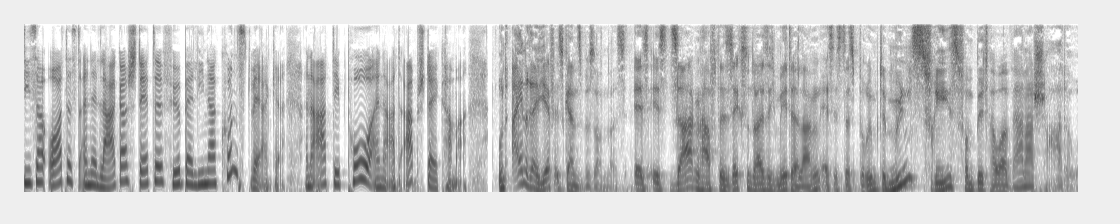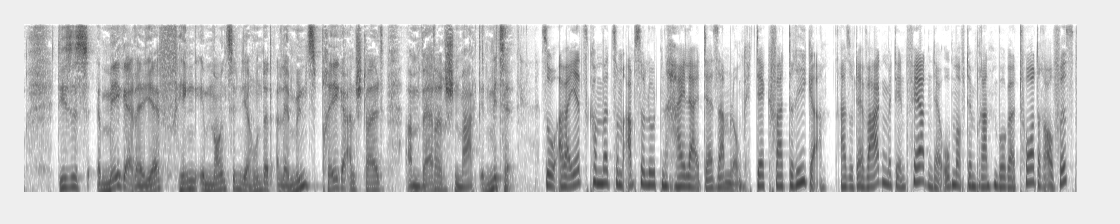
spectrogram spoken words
Dieser Ort ist eine Lagerstätte für Berliner Kunstwerke. Eine Art Depot, eine Art Abstellkammer. Und ein Relief ist ganz besonders. Es ist sagenhafte 36 Meter lang. Es ist das berühmte Münzfries vom Bildhauer Werner Schadow. Dieses Megarelief hing im 19. Jahrhundert an der Münzprägeanstalt am Werderischen Markt in Mitte. So, aber jetzt kommen wir zum absoluten Highlight der Sammlung, der Quadriga, also der Wagen mit den Pferden, der oben auf dem Brandenburger Tor drauf ist.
